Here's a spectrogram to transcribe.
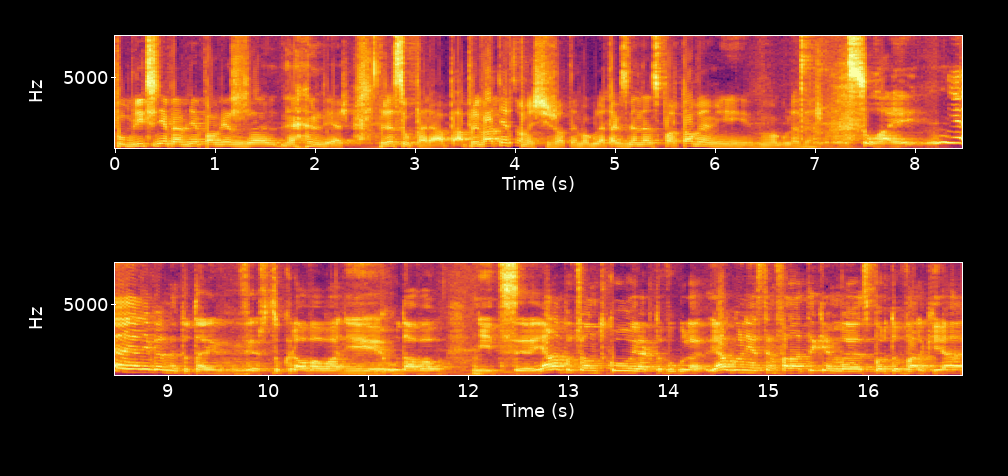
publicznie pewnie powiesz, że wiesz, że super, a, a prywatnie co myślisz o tym w ogóle, tak względem sportowym i w ogóle wiesz? Słuchaj, nie, ja nie będę tutaj, wiesz, cukrował ani udawał nic. Ja na początku, jak to w ogóle, ja ogólnie jestem fanatykiem e, sportów walki. Ja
